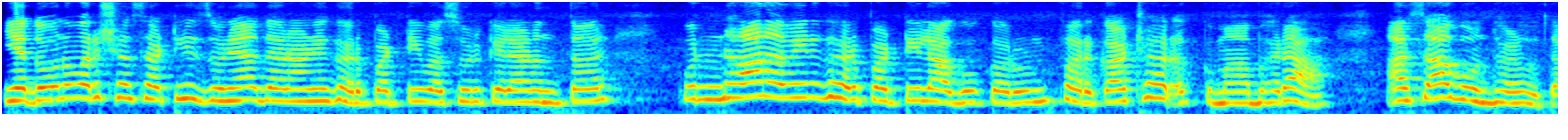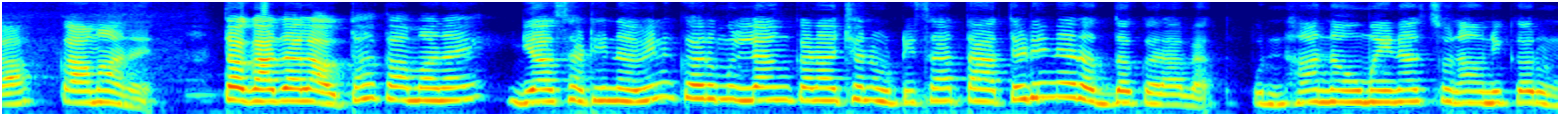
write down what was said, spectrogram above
या दोन वर्षासाठी जुन्या दराने घरपट्टी वसूल केल्यानंतर पुन्हा नवीन घरपट्टी लागू करून फरकाच्या रकमा भरा असा गोंधळ होता कामा नये. तगादा लावता कामा नये. यासाठी नवीन कर मूल्यांकनाच्या नोटिसा तातडीने रद्द कराव्यात. पुन्हा नऊ महिन्यात सुनावणी करून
